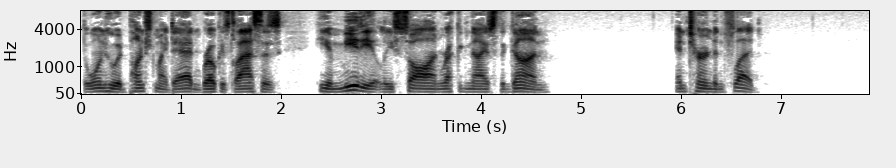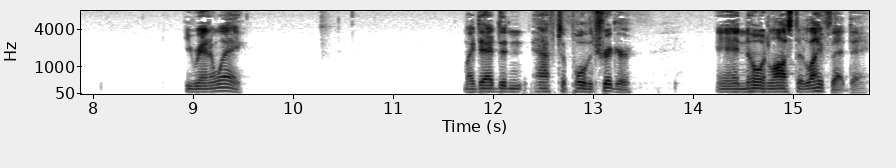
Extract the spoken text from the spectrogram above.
the one who had punched my dad and broke his glasses, he immediately saw and recognized the gun and turned and fled. He ran away. My dad didn't have to pull the trigger, and no one lost their life that day.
